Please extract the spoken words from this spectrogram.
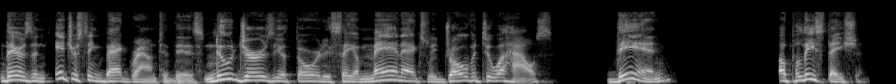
there's an interesting background to this. New Jersey authorities say a man actually drove into a house, then a police station.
